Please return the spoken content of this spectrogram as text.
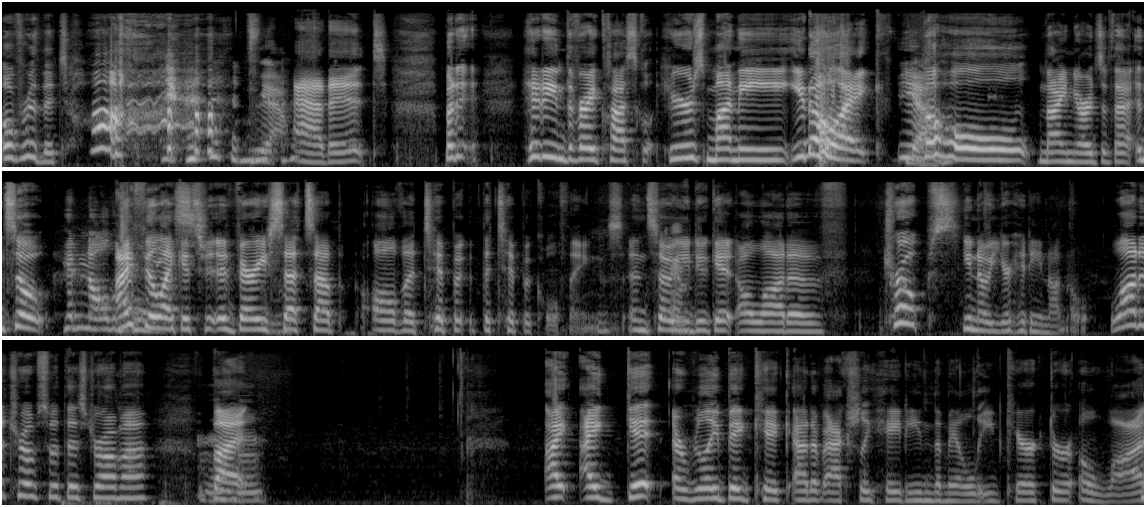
over the top. Yeah. at it, but it, hitting the very classical. Here's money, you know, like Yeah. the whole nine yards of that. And so Hitting all I feel like it's it very sets up all the typ- the typical things, and so Yeah. you do get a lot of tropes. You know, you're hitting on a lot of tropes with this drama, but Mhm. I I get a really big kick out of actually hating the male lead character a lot.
